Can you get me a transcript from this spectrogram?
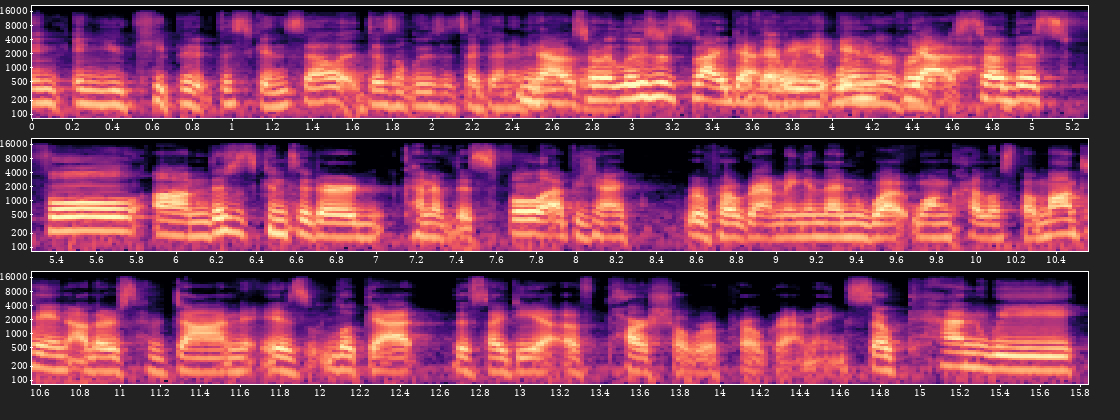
and, and you keep it at the skin cell, it doesn't lose its identity? No, so it loses its identity. Okay, when you, when you in, yeah, so this full, um, this is considered kind of this full epigenetic reprogramming. And then what Juan Carlos Belmonte and others have done is look at this idea of partial reprogramming. So can we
